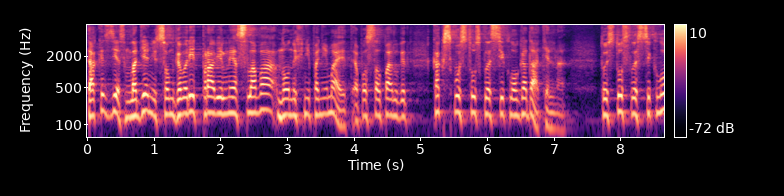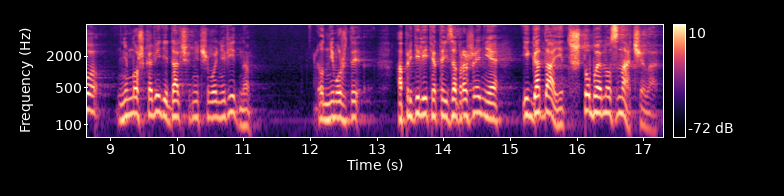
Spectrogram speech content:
Так и здесь. Младенец, он говорит правильные слова, но он их не понимает. Апостол Павел говорит, как сквозь тусклое стекло гадательно. То есть тусклое стекло немножко видит, дальше ничего не видно. Он не может определить это изображение и гадает, что бы оно значило –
